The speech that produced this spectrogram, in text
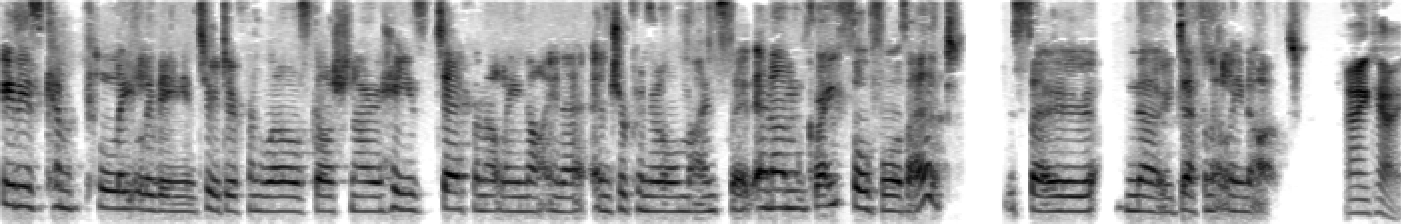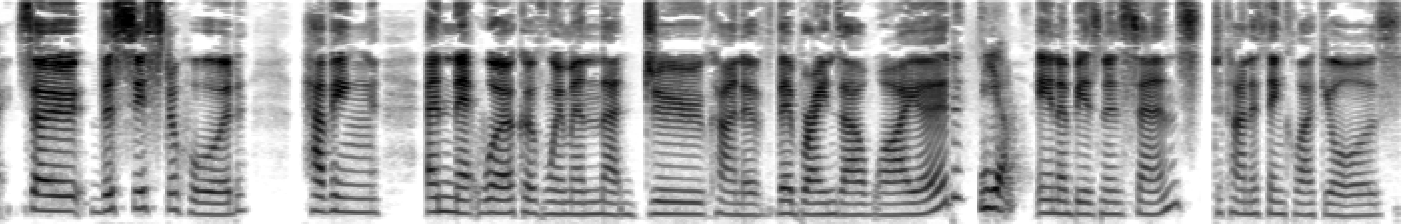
It is completely living in two different worlds. Gosh, no, he's definitely not in an entrepreneurial mindset, and I'm grateful for that. So, no, definitely not. Okay. So the sisterhood, having a network of women that do kind of their brains are wired Yeah, in a business sense to kind of think like yours.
